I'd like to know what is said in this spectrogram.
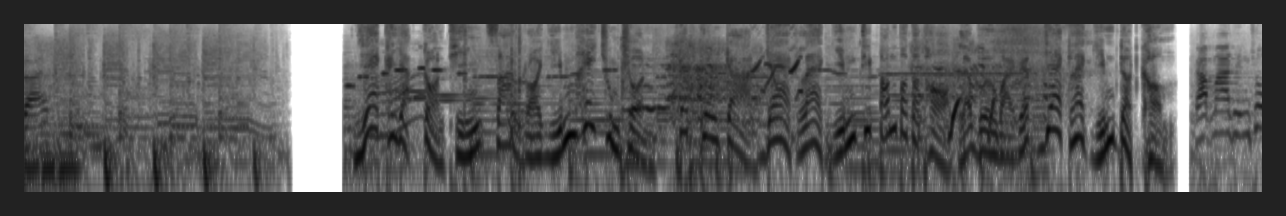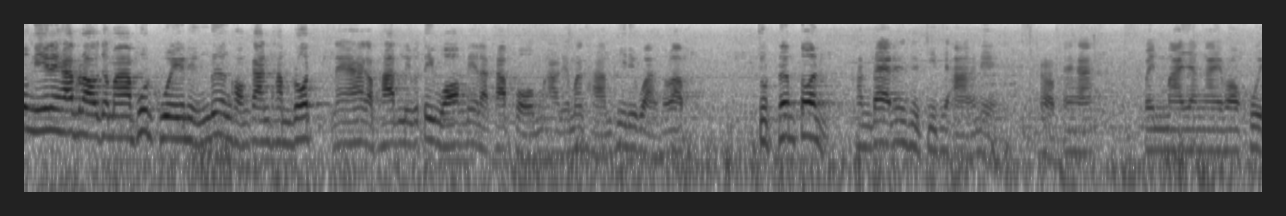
Drive แยกขยะก่อนทิ้ง สร้างรอยยิ้มให้ชุมชน กับโครงการแยกแลกยิ้มที่ปั๊มปตทและ w w w แยกแลกยิ้ม .com กลับมาถึงช่วงนี้นะครับ เราจะมาพูดคุยกันถึงเรื่องของการทำรถนะฮะกับพาร์ท Liberty Walk นี่แหละครับผมอาเดี๋ยวมาถามพี่ดีกว่าสำหรับจุดเริ่มต้น คันแรกนั่นคือ GTR นั่นเองครับนะฮะเป็นมายังไงพอคุย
